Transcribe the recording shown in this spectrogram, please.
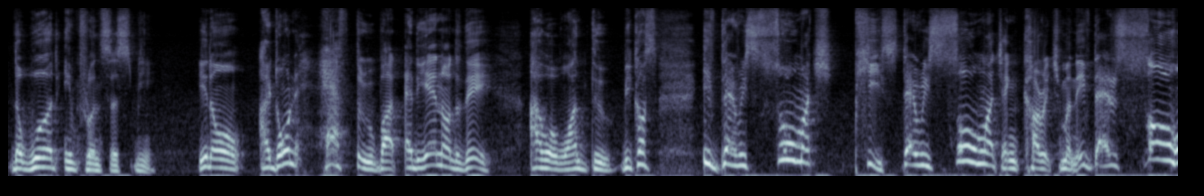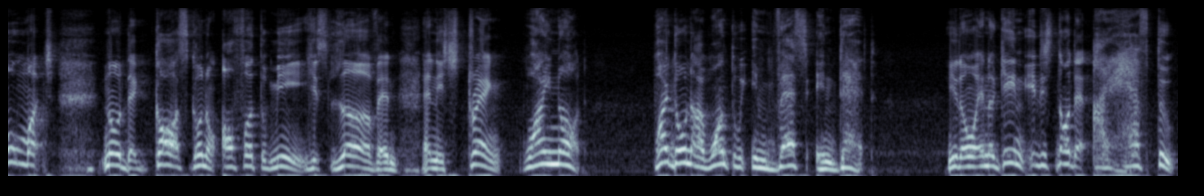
The Word influences me. You know, I don't have to, but at the end of the day, I will want to. Because if there is so much peace, there is so much encouragement, if there is so much you know that God's gonna offer to me, His love and, and His strength, why not? Why don't I want to invest in that? You know, and again, it is not that I have to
